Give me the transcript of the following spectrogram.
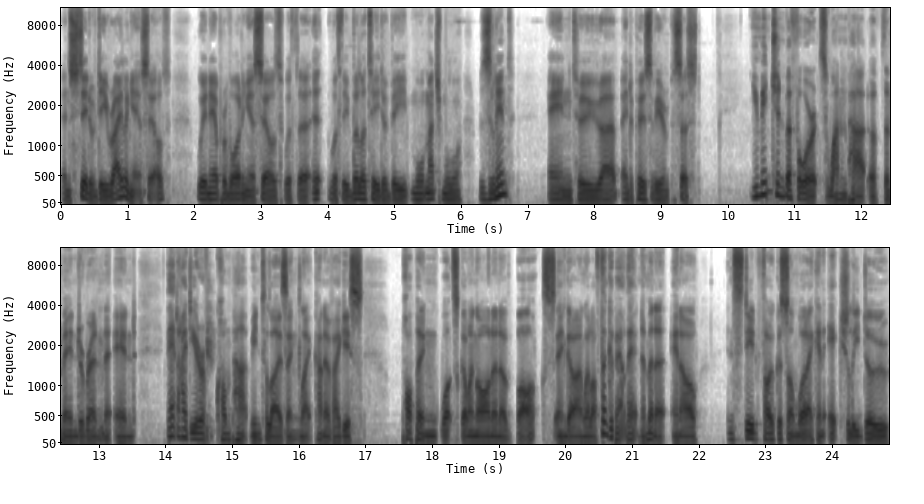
Instead of derailing ourselves, we're now providing ourselves with the with the ability to be more much more resilient and to uh, and to persevere and persist. you mentioned before it's one part of the mandarin and that idea of compartmentalizing like kind of i guess popping what's going on in a box and going, well, I'll think about that in a minute and I'll instead focus on what I can actually do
